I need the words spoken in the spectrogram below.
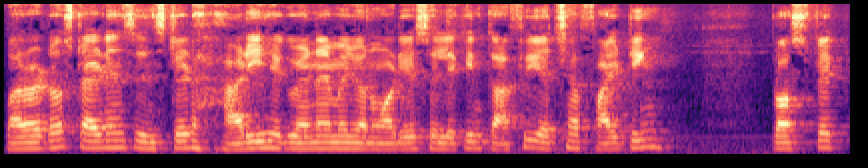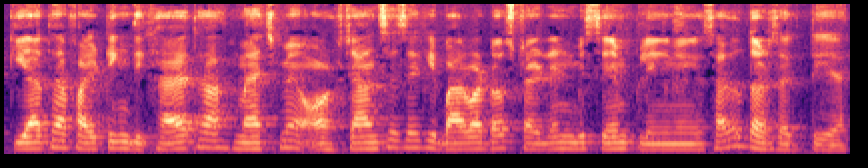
बाराडॉस टाइटन्स इंस्टेड हारी है गोयना में जॉन वॉरियर से, लेकिन काफ़ी अच्छा फाइटिंग प्रोस्पेक्ट किया था फाइटिंग दिखाया था मैच में और चांसेस है कि बारबाटॉस टाइडेंट भी सेम प्लेइंग के साथ उतर सकती है।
